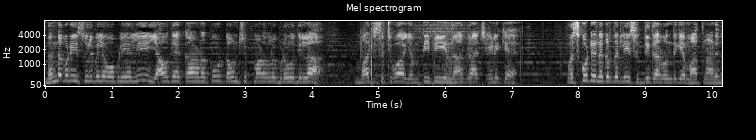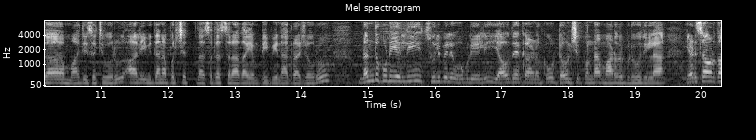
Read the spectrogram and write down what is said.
ನಂದಗುಡಿ ಸೂಲಿಬೆಲೆ ಹೋಬಳಿಯಲ್ಲಿ ಯಾವುದೇ ಕಾರಣಕ್ಕೂ ಟೌನ್ಶಿಪ್ ಮಾಡಲು ಬಿಡುವುದಿಲ್ಲ. ಮಾಜಿ ಸಚಿವ ಎಂಟಿಬಿ ನಾಗರಾಜ್ ಹೇಳಿಕೆ. ಹೊಸಕೋಟೆ ನಗರದಲ್ಲಿ ಸುದ್ದಿಗಾರರೊಂದಿಗೆ ಮಾತನಾಡಿದ ಮಾಜಿ ಸಚಿವರು, ಹಾಲಿ ವಿಧಾನ ಪರಿಷತ್ನ ಸದಸ್ಯರಾದ ಎಂ ಎಂಟಿಬಿ ನಾಗರಾಜ್ ಅವರು, ನಂದಗುಡಿಯಲ್ಲಿ ಸೂಲಿಬೆಲೆ ಹೋಬಳಿಯಲ್ಲಿ ಯಾವುದೇ ಕಾರಣಕ್ಕೂ ಟೌನ್ಶಿಪ್ ಅನ್ನ ಮಾಡಲು ಬಿಡುವುದಿಲ್ಲ. ಎರಡ್ ಸಾವಿರದ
